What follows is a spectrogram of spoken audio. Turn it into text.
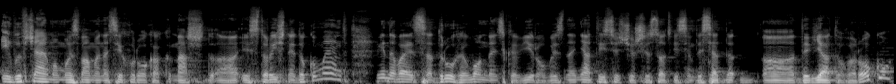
І вивчаємо ми з вами на цих уроках наш е, історичний документ. Він називається Друге лондонське віровизнання 1689 року.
